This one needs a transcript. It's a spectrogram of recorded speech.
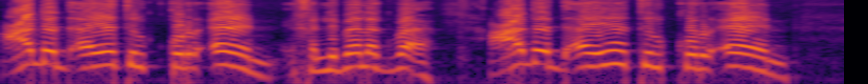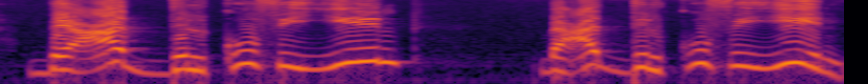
عدد آيات القرآن. خلي بالك بقى. عدد آيات القرآن بعد الكوفيين بعد الكوفيين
